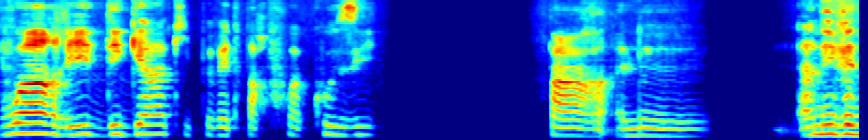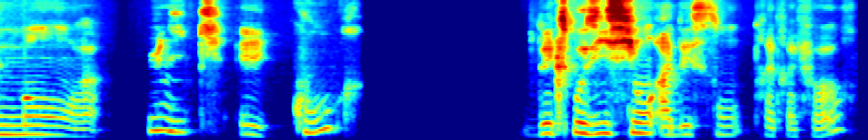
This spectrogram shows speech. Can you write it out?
voir les dégâts qui peuvent être parfois causés par un événement, unique et court d'exposition à des sons très, très forts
